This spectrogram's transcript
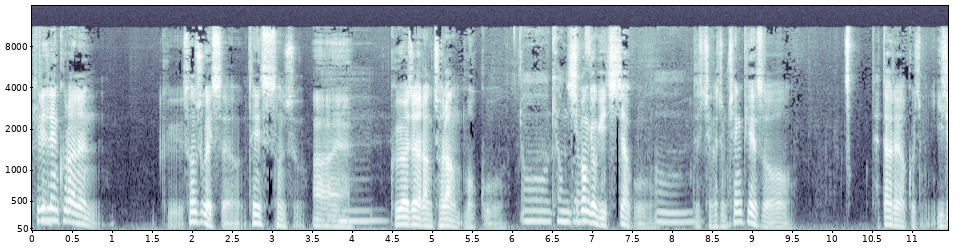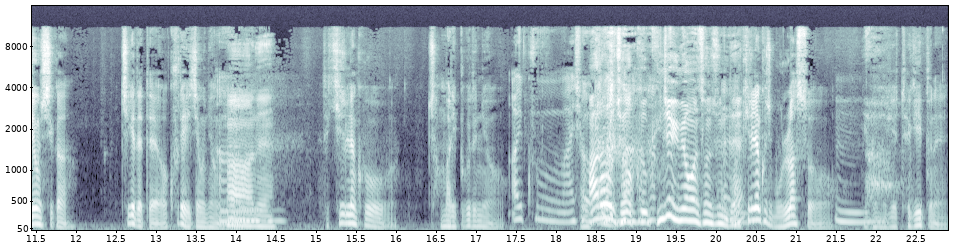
키릴렌코라는 그 선수가 있어요. 테니스 선수. 아, 예. 음, 그 여자랑 저랑 먹고 어 경기. 시범 경기 치자고. 어. 그래서 제가 좀 창피해서 됐다 그래갖고 지금 이재훈 씨가 치게 됐대요. 쿨의 이재훈 형이. 아, 네. 근데 키릴렌코 정말 이쁘거든요. 아이쿠 아쉬워. 알아요, 저그 굉장히 유명한 선수인데 키릴렌코인지 몰랐어. 음. 야. 얘 되게 이쁘네.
